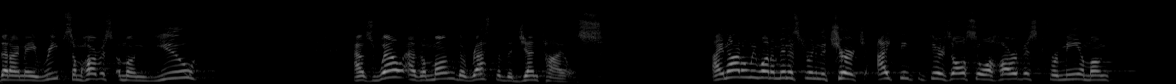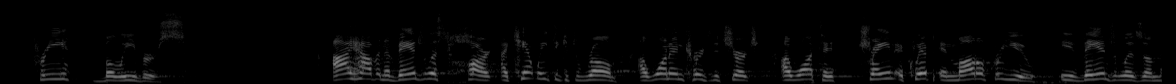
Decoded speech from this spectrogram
that I may reap some harvest among you, as well as among the rest of the Gentiles. I not only want to minister in the church, I think that there's also a harvest for me among pre believers. I have an evangelist heart. I can't wait to get to Rome. I want to encourage the church. I want to train, equip, and model for you evangelism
